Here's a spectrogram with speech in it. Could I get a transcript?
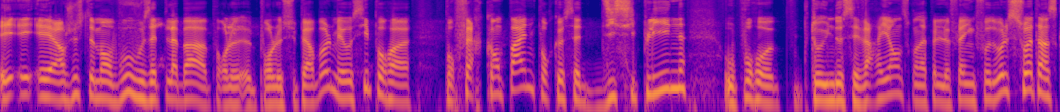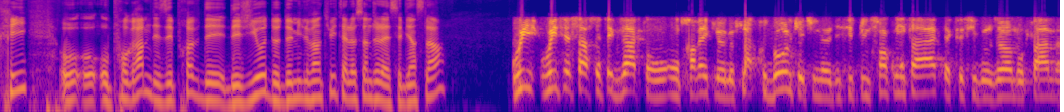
Et, alors justement, vous, vous êtes là-bas pour le, pour le Super Bowl, mais aussi pour, euh, pour faire campagne pour que cette discipline, ou pour euh, plutôt une de ces variantes, ce qu'on appelle le flying football, soit inscrit au, programme des épreuves des, des, JO de 2028 à Los Angeles. C'est bien cela? Oui, oui, c'est ça, c'est exact. On, travaille avec le, flag football, qui est une discipline sans contact, accessible aux hommes, aux femmes,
